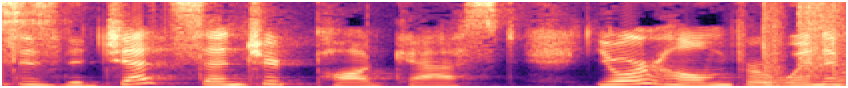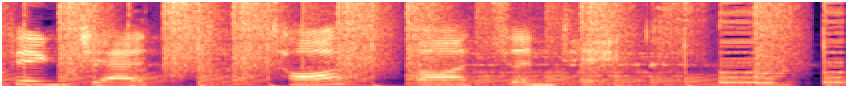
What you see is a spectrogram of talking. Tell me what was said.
This is the Jet Centric Podcast, your home for Winnipeg Jets talk, thoughts, and takes.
